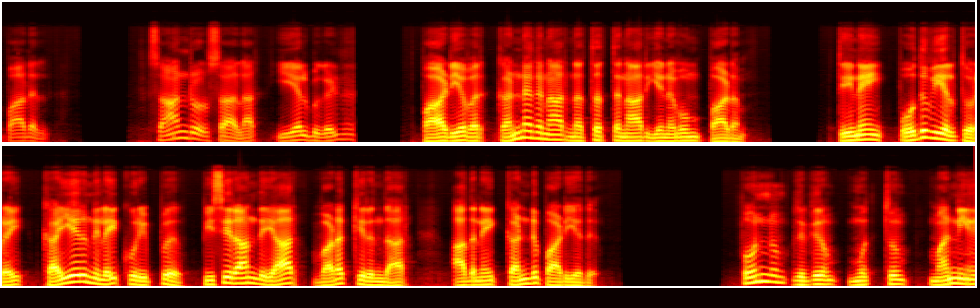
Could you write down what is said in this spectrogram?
பாடல். சான்றோர் சாலார் இயல்புகள். பாடியவர் கண்ணகனார் நத்தத்தனார் எனவும் பாடம். திணை பொதுவியல் துறை கையறுநிலை குறிப்பு பிசிராந்தையார் வடக்கிருந்தார். அதனை கண்டு பாடியது. பொன்னும் ரிகிரும் முத்தும் மணியை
